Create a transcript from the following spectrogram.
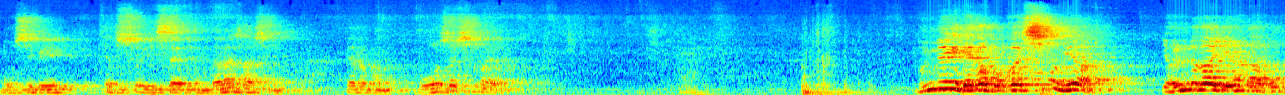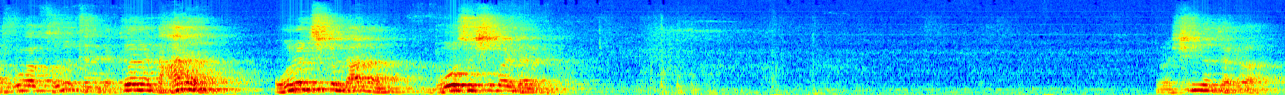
모습이 될 수 있어야 된다는 사실입니다. 여러분, 무엇을 심어요? 분명히 내가 뭔가 심으면 열매가 일어나고 누군가 거둘 텐데, 그러면 나는, 오늘 지금 나는 무엇을 심어야 되는가? 그럼 심는 자가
